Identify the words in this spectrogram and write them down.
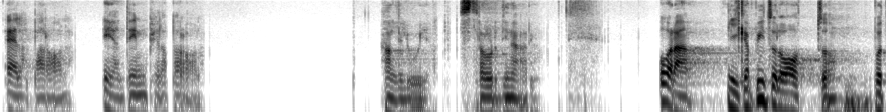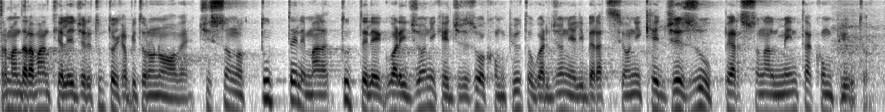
è la parola e adempie la parola. Alleluia, straordinario. Ora, il capitolo 8, potremmo andare avanti a leggere tutto il capitolo 9, ci sono tutte le, mal- tutte le guarigioni che Gesù ha compiuto, guarigioni e liberazioni che Gesù personalmente ha compiuto.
